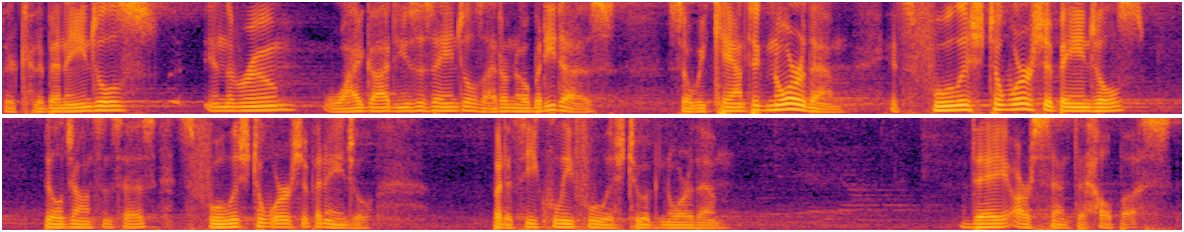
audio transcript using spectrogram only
There could have been angels in the room. Why God uses angels, I don't know, but He does. So we can't ignore them. It's foolish to worship angels, Bill Johnson says. It's foolish to worship an angel, but it's equally foolish to ignore them. They are sent to help us.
